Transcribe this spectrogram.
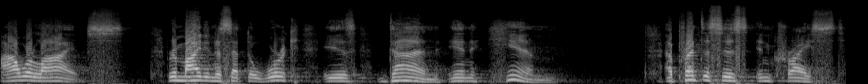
our lives, reminding us that the work is done in him. Apprentices in Christ,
